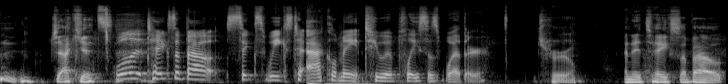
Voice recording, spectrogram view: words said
jackets. Well, it takes about six weeks to acclimate to a place's weather. True. And it takes about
